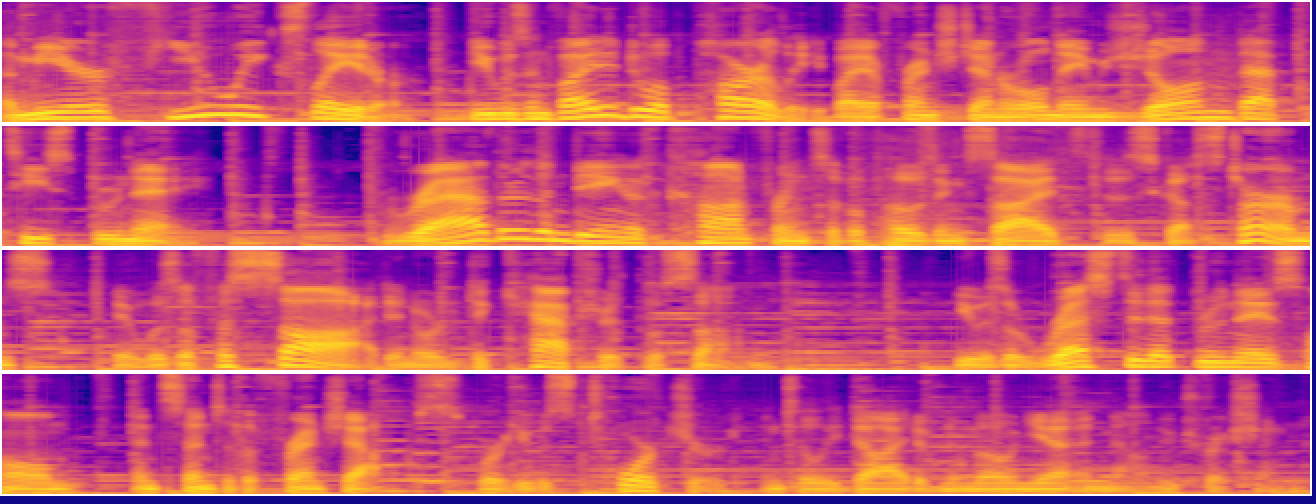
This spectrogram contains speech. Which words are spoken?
A mere few weeks later, he was invited to a parley by a French general named Jean Baptiste Brunet. Rather than being a conference of opposing sides to discuss terms, it was a facade in order to capture Toussaint. He was arrested at Brunet's home and sent to the French Alps, where he was tortured until he died of pneumonia and malnutrition.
